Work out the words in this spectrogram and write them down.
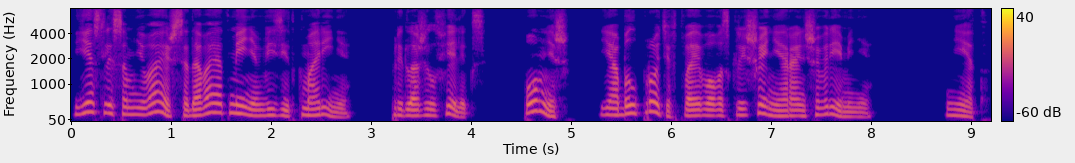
«Если сомневаешься, давай отменим визит к Марине», – предложил Феликс. «Помнишь, я был против твоего воскрешения раньше времени?» «Нет,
